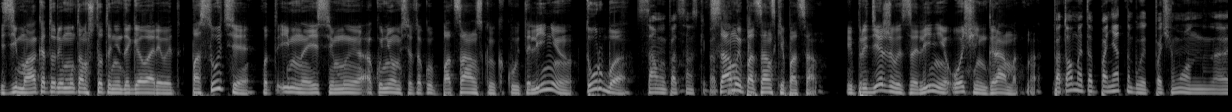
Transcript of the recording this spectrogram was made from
Зима, который ему там что-то не договаривает. По сути, вот именно если мы окунемся в такую пацанскую какую-то линию, Турбо Самый пацанский пацан. самый пацанский пацан. И придерживается линии очень грамотно. Потом это понятно будет, почему он э,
